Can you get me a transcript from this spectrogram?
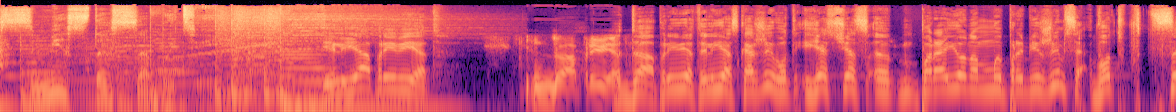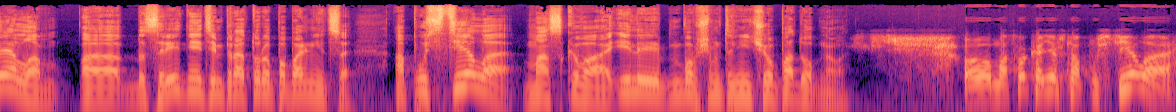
С места событий. Илья, привет! Да, привет. Да, привет, Илья. Скажи, вот я сейчас э, по районам мы пробежимся. Вот в целом э, средняя температура по больнице опустела Москва или, в общем-то, ничего подобного? Э, Москва, конечно, опустела.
